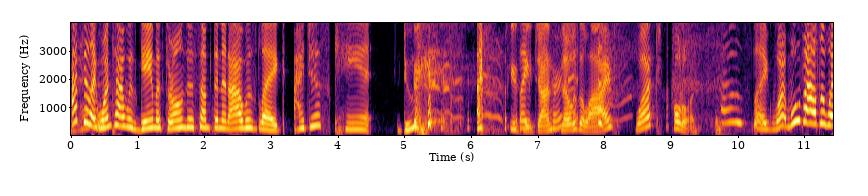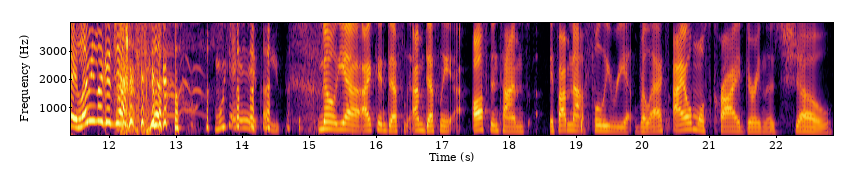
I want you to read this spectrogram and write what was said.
I feel like one time was Game of Thrones or something, and I was like, I just can't do this. Excuse me, Jon Snow it- is alive. what? Hold on. I was like, what? Move out the way. Let me look at Jon Snow. Move your head, please. No, yeah, I can definitely. I'm definitely. Oftentimes, if I'm not fully re- relaxed, I almost cried during the show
